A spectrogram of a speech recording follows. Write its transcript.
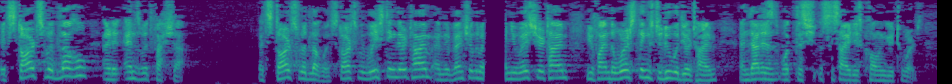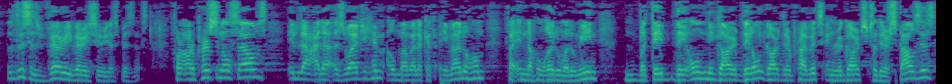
it starts with laghu and it ends with fahsha. It starts with laghu. It starts with wasting their time and eventually when you waste your time, you find the worst things to do with your time and that is what this society is calling you towards. So this is very, very serious business. For our personal selves, إِلَّا عَلَىٰ أَزْوَاجِهِمْ أَوْ مَا مَلَكَتْ أَيْمَانُهُمْ فَإِنَّهُمْ غَيْرُ مَلُومِينَ But they, they only guard, they don't guard their privates in regards to their spouses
